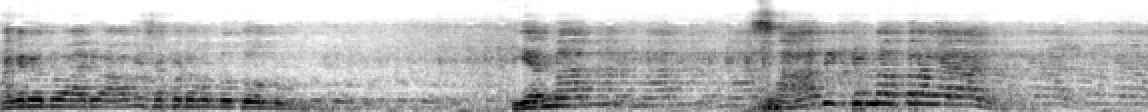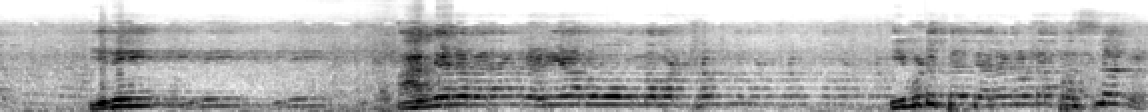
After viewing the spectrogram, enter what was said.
അങ്ങനെയൊന്നും ആരും ആവശ്യപ്പെടുമെന്ന് തോന്നുന്നു എന്നാൽ സാധിക്കുന്നത്ര വരാൻ ഇനി അങ്ങനെ വരാൻ കഴിയാതെ പോകുന്ന പക്ഷം ഇവിടുത്തെ ജനങ്ങളുടെ പ്രശ്നങ്ങൾ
